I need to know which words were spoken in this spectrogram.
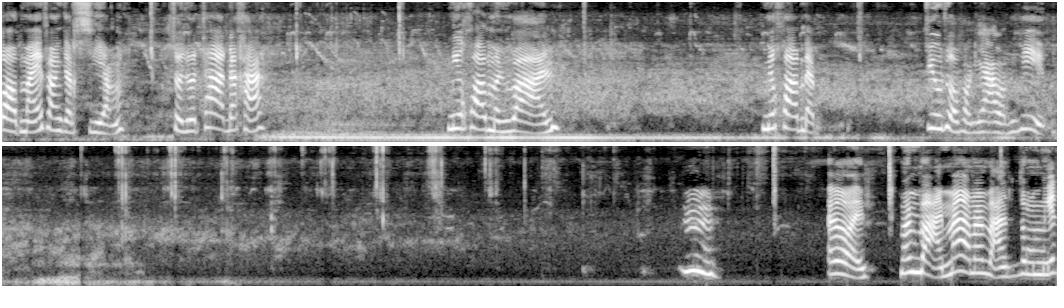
กรอบไหมฟังจากเสียง ส่วนรสชาตินะคะ มีความเหมือนหวาน มีความแบบฟิลถั่วฝักยาวอะพี่พี่ๆอืม อร่อย มันหวานมาก มันหวานตรงเม็ด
